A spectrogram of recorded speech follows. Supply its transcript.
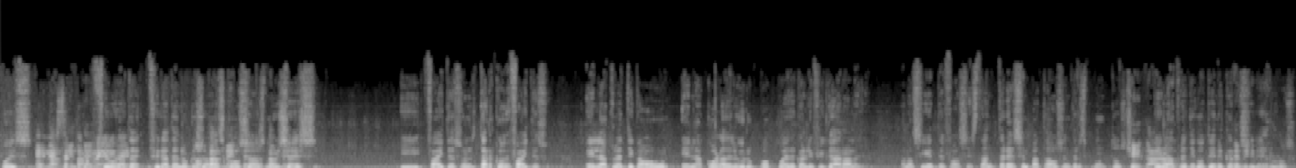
pues, en este torneo. Fíjate, ¿eh? fíjate lo que son las cosas, Moisés y Faiteson, el tarco de Faiteson. El Atlético aún en la cola del grupo puede calificar al, a la siguiente fase. Están tres empatados en tres puntos y el Atlético tiene que recibirlos.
